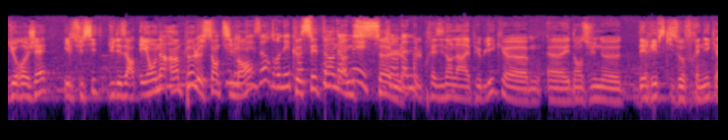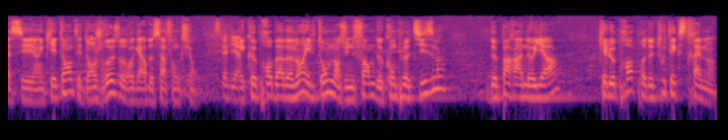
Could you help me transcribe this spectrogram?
du rejet, il suscite du désordre. Et on a un peu le sentiment que, c'est un homme seul. Le président de la République euh, euh, est dans une dérive schizophrénique assez inquiétante et dangereuse au regard de sa fonction. Et que probablement il tombe dans une forme de complotisme, de paranoïa, qui est le propre de tout extrême.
